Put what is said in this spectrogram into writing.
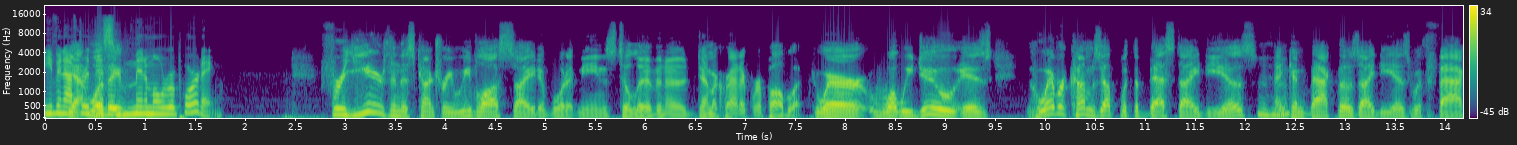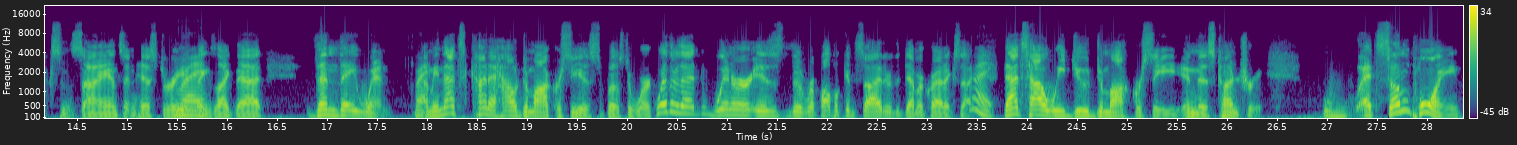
even Yeah, after well, this minimal reporting. for years in this country, we've lost sight of what it means to live in a democratic republic, where what we do is whoever comes up with the best ideas Mm-hmm. and can back those ideas with facts and science and history Right. and things like that, then they win. I mean, that's kind of how democracy is supposed to work, whether that winner is the Republican side or the Democratic side. Right. That's how we do democracy in this country. At some point,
